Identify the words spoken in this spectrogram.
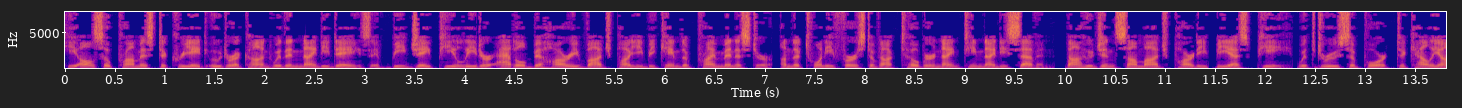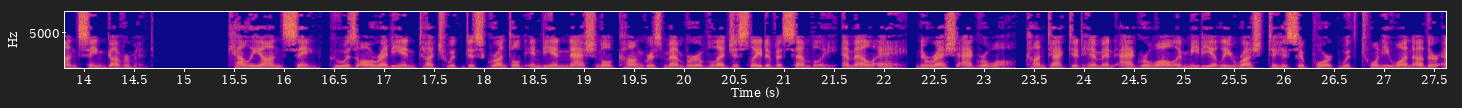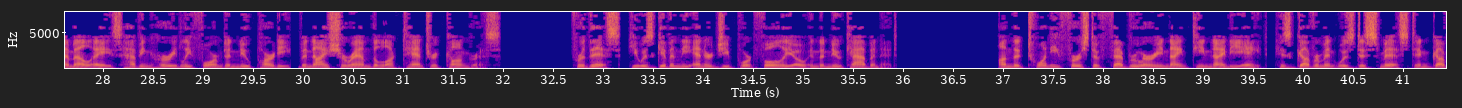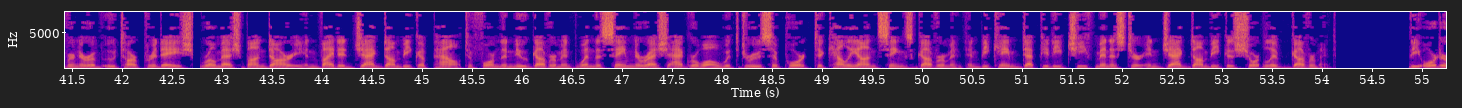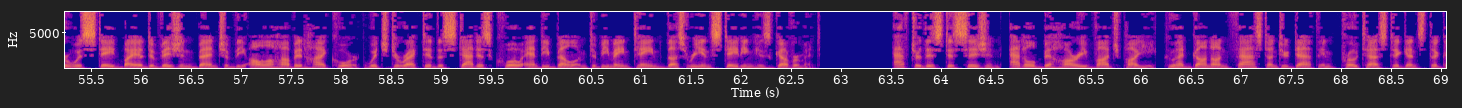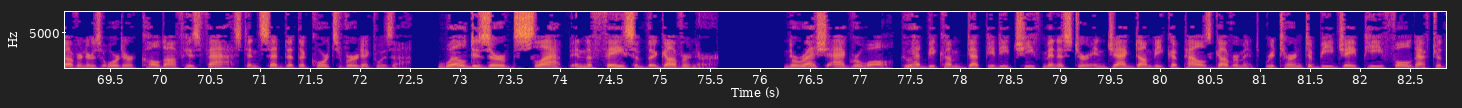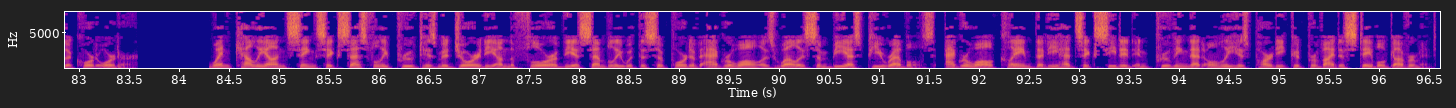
He also promised to create Uttarakhand within 90 days if BJP leader Atal Bihari Vajpayee became the prime minister. On the 21st of October 1997, Bahujan Samaj Party (BSP) withdrew support to Kalyan Singh government. Kalyan Singh, who was already in touch with disgruntled Indian National Congress member of Legislative Assembly MLA, Naresh Agrawal, contacted him and Agrawal immediately rushed to his support with 21 other MLAs having hurriedly formed a new party, Vinay Shriram the Loktantrik Congress. For this, he was given the energy portfolio in the new cabinet. On 21 February 1998, his government was dismissed and Governor of Uttar Pradesh, Romesh Bhandari invited Jagdambika Pal to form the new government when the same Naresh Agrawal withdrew support to Kalyan Singh's government and became deputy chief minister in Jagdambika's short-lived government. The order was stayed by a division bench of the Allahabad High Court which directed the status quo ante bellum to be maintained thus reinstating his government. After this decision, Atal Bihari Vajpayee, who had gone on fast unto death in protest against the governor's order called off his fast and said that the court's verdict was a well-deserved slap in the face of the governor. Naresh Agrawal, who had become deputy chief minister in Jagdambika Pal's government, returned to BJP fold after the court order. When Kalyan Singh successfully proved his majority on the floor of the assembly with the support of Agrawal as well as some BSP rebels, Agrawal claimed that he had succeeded in proving that only his party could provide a stable government.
